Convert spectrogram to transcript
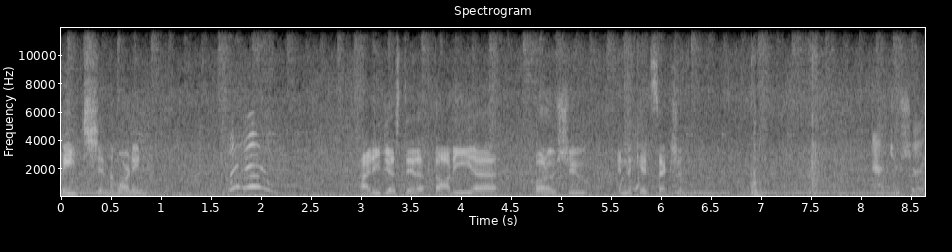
beach in the morning. Woohoo! Heidi just did a thoughty uh, photo shoot in the kids section. As you should.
